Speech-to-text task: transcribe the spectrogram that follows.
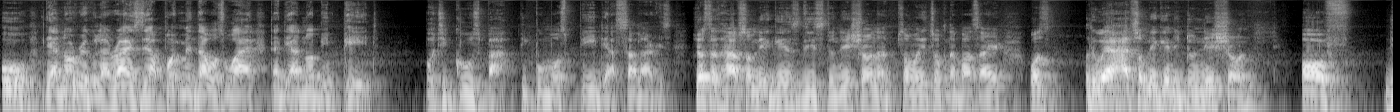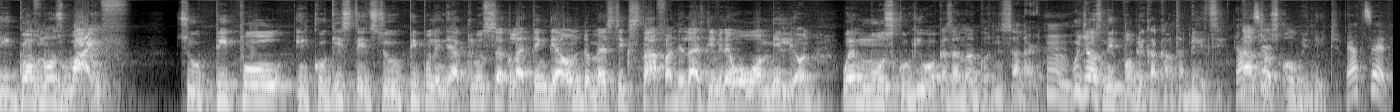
oh, they had not regularized their appointment. That was why that they had not been paid. But it goes back. People must pay their salaries. Just as I have something against this donation and somebody talking about salary was the way I had something against the donation of the governor's wife to people in Kogi states, to people in their close circle, I think their own domestic staff and the likes, giving them one million when most Kogi workers are not getting salary. Hmm. We just need public accountability. That's, That's just all we need. That's it.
